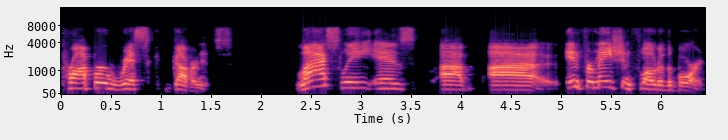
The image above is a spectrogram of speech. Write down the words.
proper risk governance. Lastly is uh, uh, information flow to the board.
